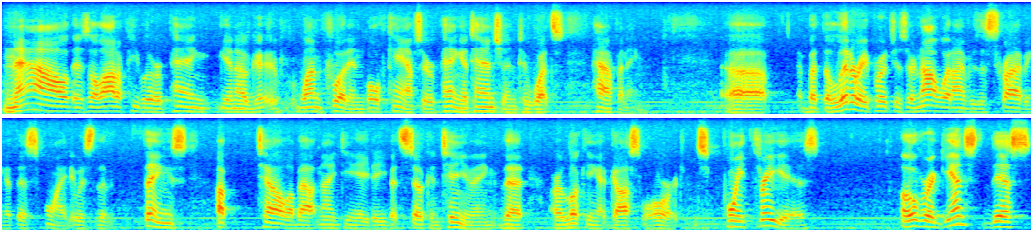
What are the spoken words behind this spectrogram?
Now there's a lot of people who are paying, you know, one foot in both camps, who are paying attention to what's happening. Uh, but the literary approaches are not what I was describing at this point. It was the things up till about 1980, but still continuing, that are looking at gospel origins. Point three is, over against this,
